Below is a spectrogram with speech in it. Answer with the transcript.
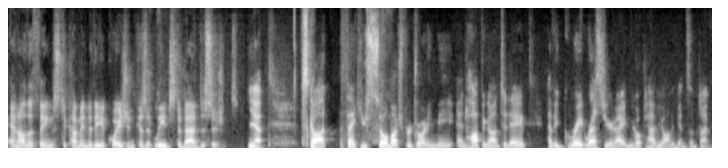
and other things to come into the equation because it leads to bad decisions. Yeah. Scott, thank you so much for joining me and hopping on today. Have a great rest of your night, and we hope to have you on again sometime.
